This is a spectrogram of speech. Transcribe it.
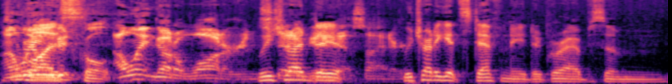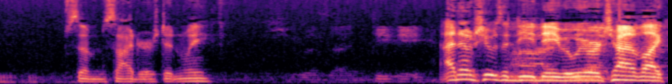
I it went, was was. difficult. I went and got a water instead We tried of getting to that cider. we tried to get Stephanie to grab some some ciders, didn't we? She was a DD. I know she was a DD, Uh, but we were yeah. trying to like,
